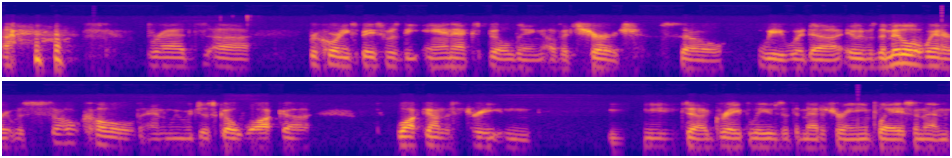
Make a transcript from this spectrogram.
Brad's uh, recording space was the annex building of a church, so we would uh, it was the middle of winter. It was so cold, and we would just go walk uh, walk down the street and eat uh, grape leaves at the Mediterranean place, and then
